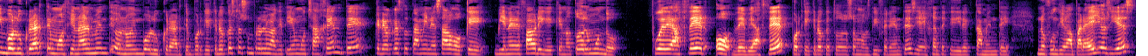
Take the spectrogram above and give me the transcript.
involucrarte emocionalmente o no involucrarte, porque creo que esto es un problema que tiene mucha gente, creo que esto también es algo que viene de fábrica y que no todo el mundo puede hacer o debe hacer, porque creo que todos somos diferentes y hay gente que directamente no funciona para ellos, y es,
